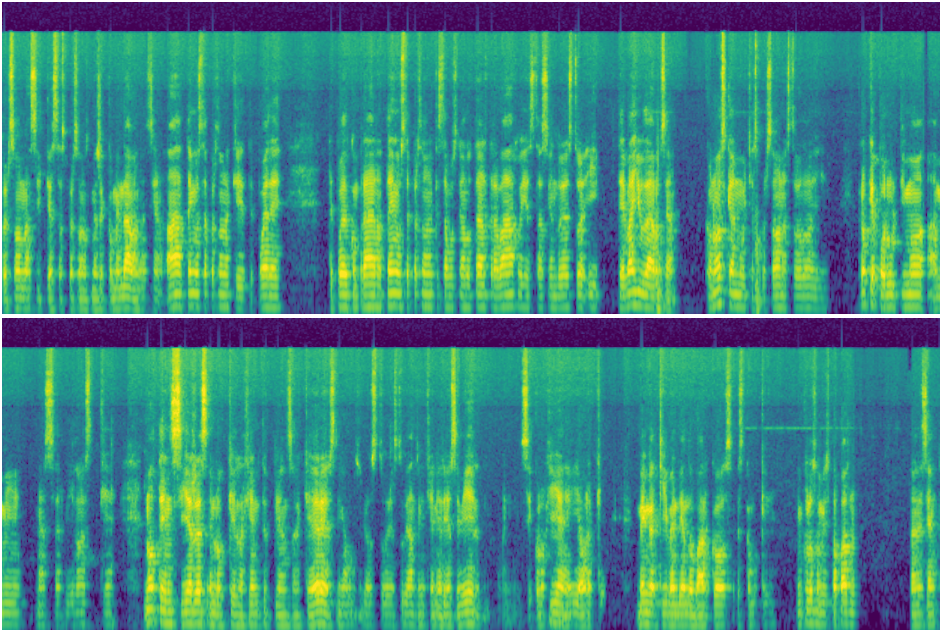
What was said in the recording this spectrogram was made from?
personas y que estas personas me recomendaban. Me decían, ah, tengo esta persona que te puede, te puede comprar, o tengo esta persona que está buscando tal trabajo y está haciendo esto y te va a ayudar. O sea, conozcan muchas personas, todo. Y creo que por último, a mí me ha servido es que no te encierres en lo que la gente piensa que eres. Digamos, yo estoy estudiando ingeniería civil, psicología, y ahora que vengo aquí vendiendo barcos, es como que incluso mis papás me decían,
